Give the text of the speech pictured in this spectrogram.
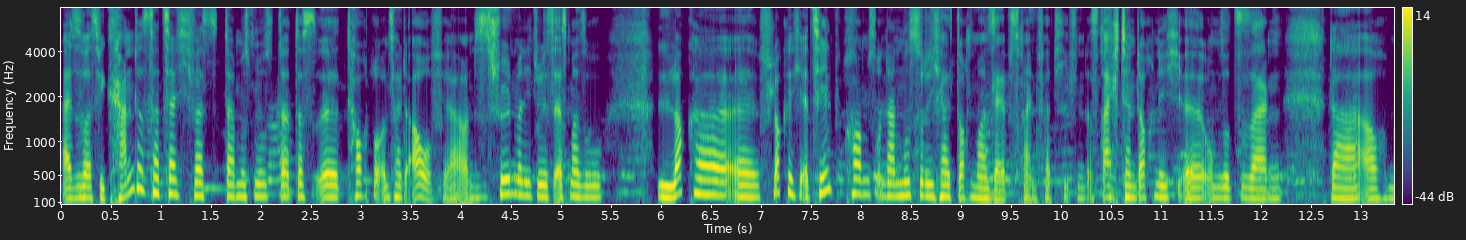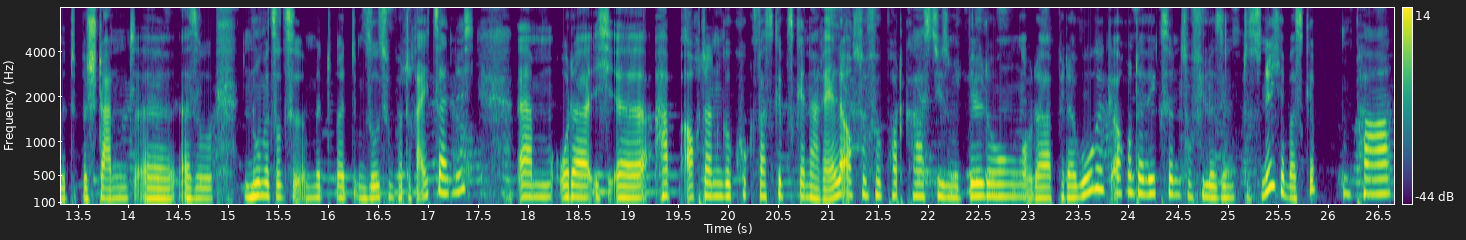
also was wie Kant ist tatsächlich was, da muss, muss da, das äh, taucht bei uns halt auf. Ja, und es ist schön, wenn du das erstmal so locker, äh, flockig erzählt bekommst und dann musst du dich halt doch mal selbst rein vertiefen. Das reicht dann doch nicht, äh, um sozusagen da auch mit Bestand, äh, also nur mit, Sozi mit, mit dem Soziopod reicht's halt nicht. Ähm, oder ich äh, habe auch dann geguckt, was gibt's generell auch so für Podcasts, die so mit Bildung oder Pädagogik auch unterwegs sind. So viele sind das nicht, aber es gibt ein paar.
